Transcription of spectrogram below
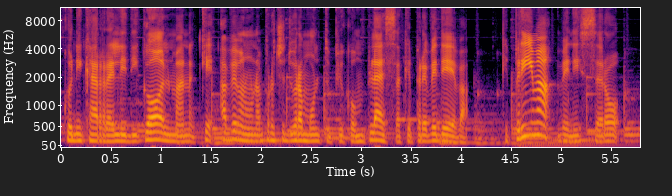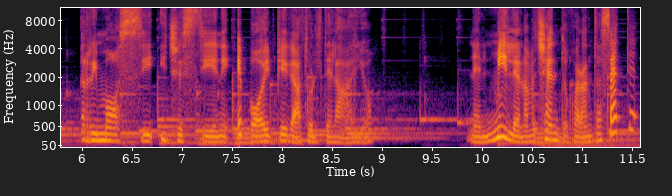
con i carrelli di Goldman che avevano una procedura molto più complessa che prevedeva che prima venissero rimossi i cestini e poi piegato il telaio. Nel 1947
